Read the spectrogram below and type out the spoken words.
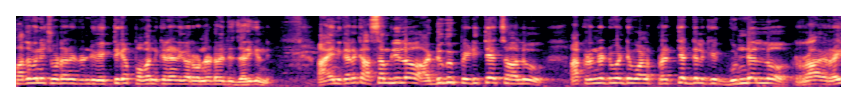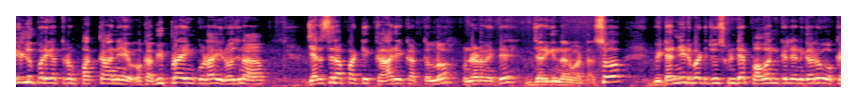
పదవిని చూడనటువంటి వ్యక్తిగా పవన్ కళ్యాణ్ గారు ఉండడం అయితే జరిగింది. ఆయన కనుక అసెంబ్లీలో అడుగు పెడితే చాలు అక్కడ ఉన్నటువంటి వాళ్ళ ప్రత్యర్థులకి గుండెల్లో రైళ్ళు పరిగెత్తడం పక్క అనే ఒక అభిప్రాయం కూడా ఈ రోజున జనసేన పార్టీ కార్యకర్తల్లో ఉండడం అయితే జరిగిందనమాట సో వీటన్నిటి బట్టి చూసుకుంటే పవన్ కళ్యాణ్ గారు ఒక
